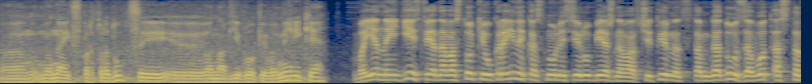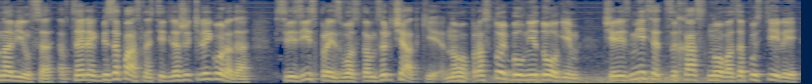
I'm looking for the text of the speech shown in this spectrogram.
Э, на экспорт продукции, э, она в Европе, в Америке. Военные действия на востоке Украины коснулись и Рубежного. В 2014 году завод остановился в целях безопасности для жителей города в связи с производством взрывчатки. Но простой был недолгим. Через месяц цеха снова запустили.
